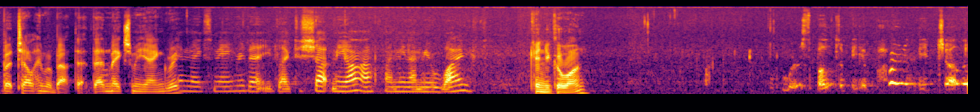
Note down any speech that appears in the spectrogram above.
but tell him about that. That makes me angry. It makes me angry that you'd like to shut me off. I mean, I'm your wife. Can you go on? We're supposed to be a part of each other.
